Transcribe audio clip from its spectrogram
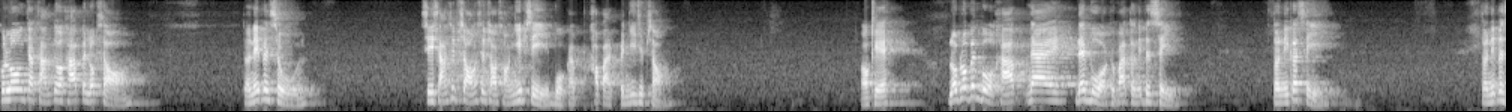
คุณลงจับ3ตัวครับเป็นลบ2ตัวนี้เป็น0 4 32 12 2 24บวกกับเข้าไปเป็น22 โอเค ลบลบเป็นบวกครับ ได้ได้บวกถูกป่ะตัวนี้เป็น4ตัวนี้ก็4ตัวนี้เป็น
